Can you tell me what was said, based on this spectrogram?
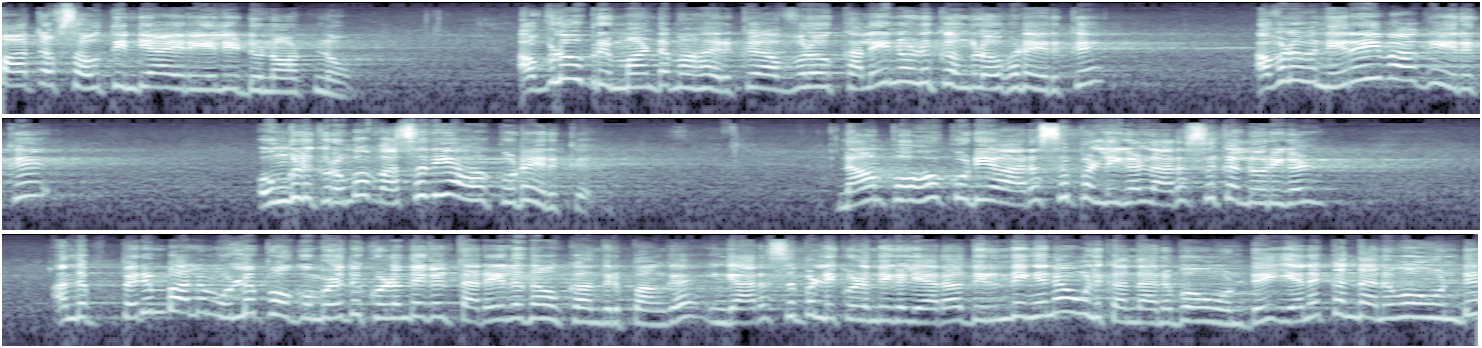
part of south India I really do not know அவ்வளோ பிரம்மாண்டமாக இருக்குது அவ்வளோ கலை நுணுக்கங்களோட இருக்குது அவ்வளவு நிறைவாக இருக்குது உங்களுக்கு ரொம்ப வசதியாக கூட இருக்குது நான் போகக்கூடிய அரசு பள்ளிகள் அரசு கல்லூரிகள் அந்த பெரும்பாலும் உள்ளே போகும்பொழுது குழந்தைகள் தரையில் தான் உட்காந்துருப்பாங்க இங்கே அரசு பள்ளி குழந்தைகள் யாராவது இருந்தீங்கன்னா உங்களுக்கு அந்த அனுபவம் உண்டு. எனக்கு அந்த அனுபவம் உண்டு.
